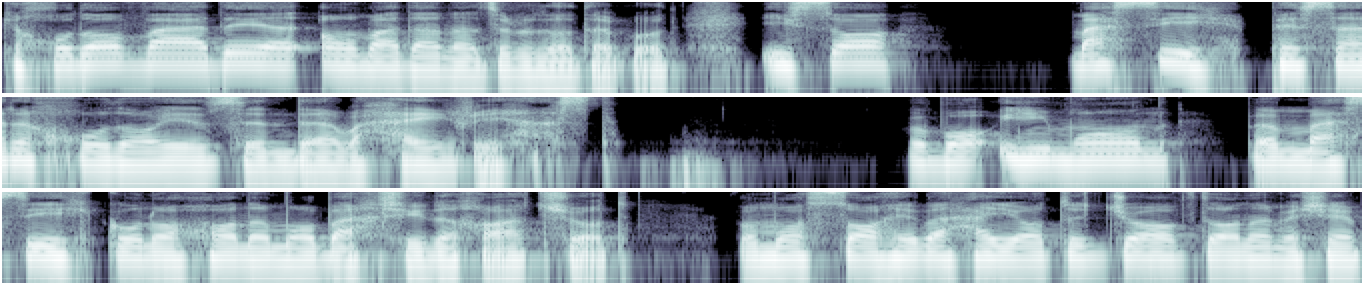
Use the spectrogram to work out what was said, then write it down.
که خدا وعده آمدن از رو داده بود. عیسی مسیح پسر خدای زنده و حقیقی هست و با ایمان به مسیح گناهان ما بخشیده خواهد شد. و ما صاحب حیات جاودانه میشیم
